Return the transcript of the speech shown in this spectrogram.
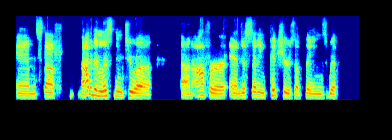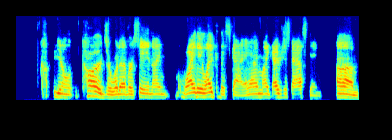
and stuff, not even listening to a an offer and just sending pictures of things with you know cards or whatever saying i'm why they like this guy? And i'm like i was just asking. Um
